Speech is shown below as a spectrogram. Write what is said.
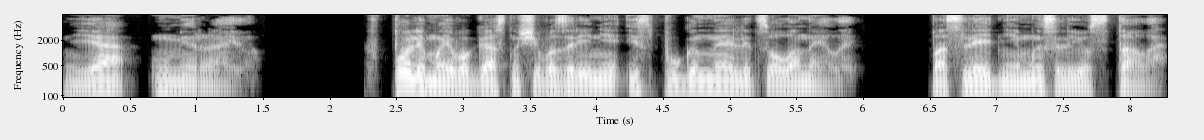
Я умираю. В поле моего гаснущего зрения испуганное лицо Ланеллы. Последней мыслью стало.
